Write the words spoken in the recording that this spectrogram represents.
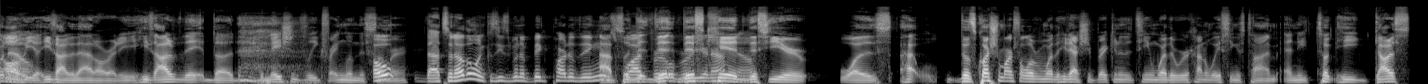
he- oh, now. Oh yeah, he's out of that already. He's out of the the, the Nations League for England this Oh, summer. that's another one because he's been a big part of the England Absolutely. squad for Th- over this a year and a kid this year was those question marks all over him whether he'd actually break into the team, whether we were kind of wasting his time, and he took he got us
